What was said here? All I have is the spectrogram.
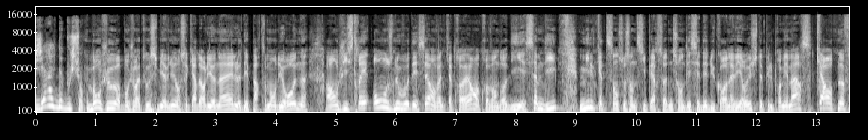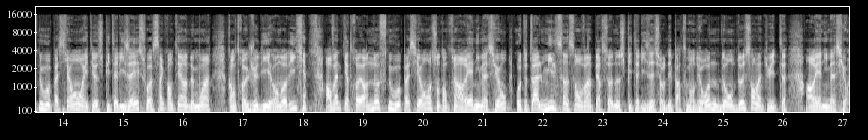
Gérald de Bouchon. Bonjour, bonjour à tous, bienvenue dans ce quart d'heure lyonnais. Le département du Rhône a enregistré 11 nouveaux décès en 24 heures entre vendredi et samedi. 1466 personnes sont décédées du coronavirus depuis le 1er mars. 49 nouveaux patients ont été hospitalisés, soit 51 de moins qu'entre jeudi et vendredi. En 24 heures, 9 nouveaux patients sont entrés en réanimation. Au total, 1520 personnes hospitalisées sur le département du Rhône, dont 228 en réanimation.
